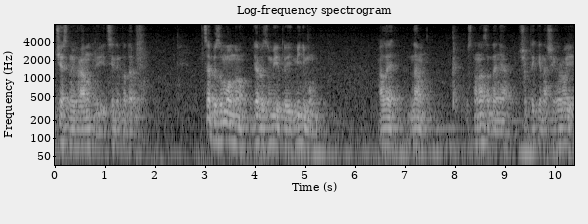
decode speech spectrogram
почесною грамотою і цінним подарунком. Це безумовно, я розумію, той мінімум, але нам основне завдання, щоб такі наші герої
